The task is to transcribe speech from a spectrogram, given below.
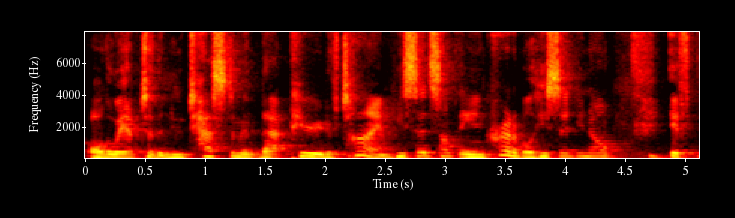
all the way up to the New Testament, that period of time, he said something incredible. He said, you know, if,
